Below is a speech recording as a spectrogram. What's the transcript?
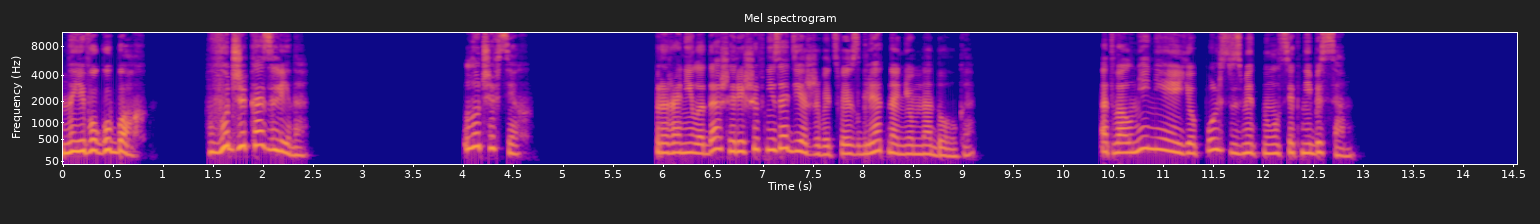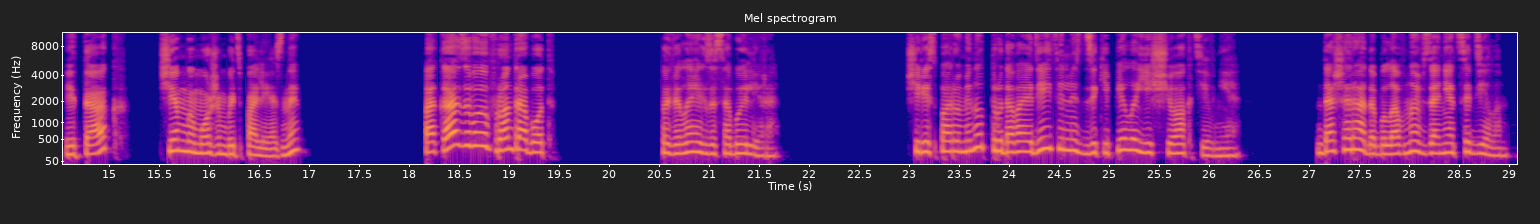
на его губах. Вот же козлина. Лучше всех. Проронила Даша, решив не задерживать свой взгляд на нем надолго. От волнения ее пульс взметнулся к небесам. «Итак, чем мы можем быть полезны?» «Показываю фронт работ», — повела их за собой Лера. Через пару минут трудовая деятельность закипела еще активнее. Даша рада была вновь заняться делом.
